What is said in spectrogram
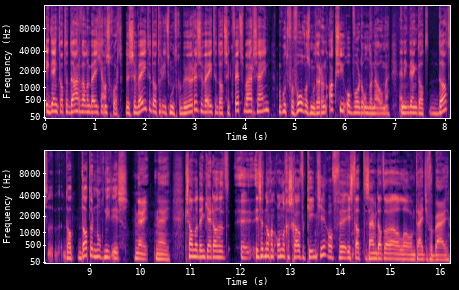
ik denk dat het daar wel een beetje aan schort. Dus ze weten dat er iets moet gebeuren. Ze weten dat ze kwetsbaar zijn. Maar goed, vervolgens moet er een actie op worden ondernomen. En ik denk dat dat, dat, dat er nog niet is. Nee, nee. Xander, denk jij dat het. Uh, is het nog een ondergeschoven kindje? Of uh, is dat, zijn we dat al, al een tijdje voorbij?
